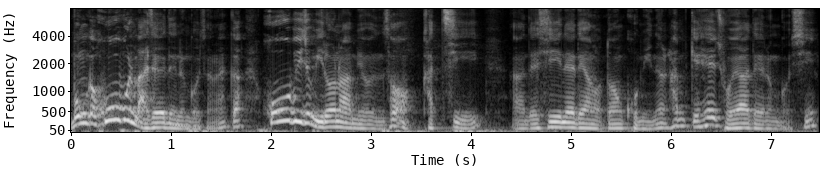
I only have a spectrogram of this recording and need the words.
뭔가 호흡을 맞아야 되는 거잖아요. 그러니까 호흡이 좀 일어나면서 같이 아, 내신에 대한 어떤 고민을 함께 해줘야 되는 것이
